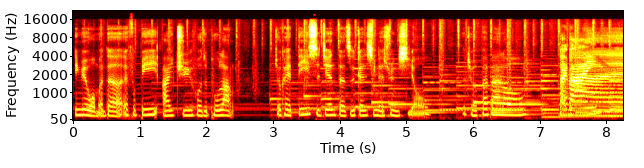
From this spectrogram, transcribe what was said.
订阅我们的 FB、IG 或者扑浪，就可以第一时间得知更新的讯息哦。那就拜拜喽。拜拜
